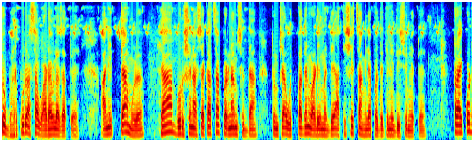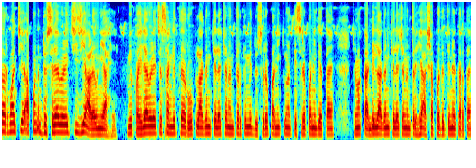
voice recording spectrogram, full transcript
तो भरपूर असा वाढवला जातो आहे आणि त्यामुळं ह्या बुरशीनाशकाचा परिणामसुद्धा तुमच्या उत्पादन वाढीमध्ये अतिशय चांगल्या पद्धतीने दिसून येतो आहे ट्रायकोडर्माची आपण दुसऱ्या वेळेची जी आळवणी आहे मी पहिल्या वेळेचं सांगितलं रोप लागण केल्याच्यानंतर तुम्ही दुसरं पाणी किंवा तिसरं पाणी देताय किंवा कांडी लागण केल्याच्यानंतर हे अशा पद्धतीने करताय.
